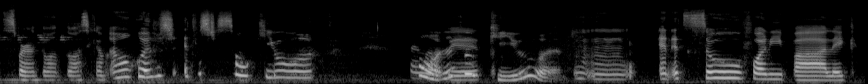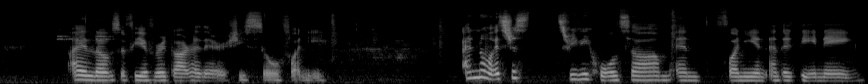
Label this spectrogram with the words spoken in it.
tapos parang tuwang-tuwa si Cam. Ewan ko, it was, it was just so cute. I Oh, love that's so it. cute. Mm-mm. And it's so funny pa, like, I love Sofia Vergara there. She's so funny. I don't know, it's just, it's really wholesome and funny and entertaining,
